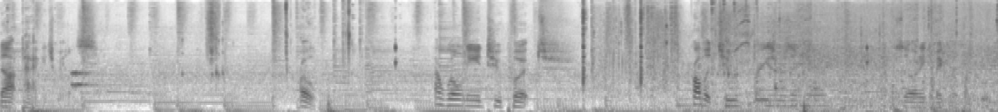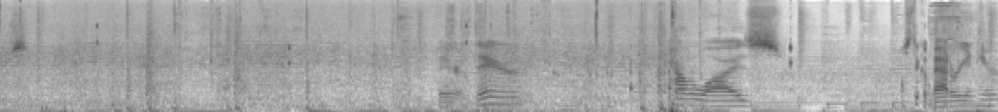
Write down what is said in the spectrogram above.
not packaged meals. Oh, I will need to put probably two freezers in here, so I need to make room for coolers. There there. Power-wise, I'll stick a battery in here.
